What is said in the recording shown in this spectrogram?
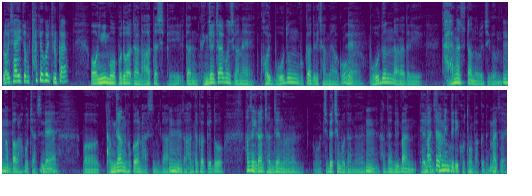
러시아에 좀 타격을 줄까요? 어, 이미 뭐 보도가 다 나왔다시피 일단 굉장히 짧은 시간에 거의 모든 국가들이 참여하고 네. 모든 나라들이 다양한 수단으로 지금 음. 압박을 하고 있지 않습니까? 네. 뭐 당장 효과가 나왔습니다. 음. 그래서 안타깝게도 항상 이러한 전쟁은 어, 지배층보다는 음. 항상 일반 대중. 서민들이 고통을 받거든요. 맞아요.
